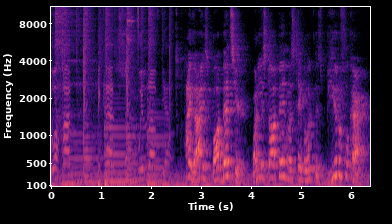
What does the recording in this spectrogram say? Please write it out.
you a hug because we love you. Hi guys, Bob Betts here. Why don't you stop in? Let's take a look at this beautiful car.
